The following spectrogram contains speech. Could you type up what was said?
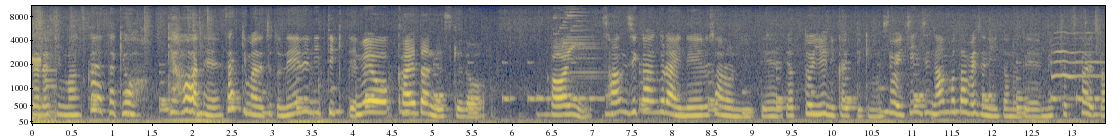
ただきます。疲れた今日。今日はねさっきまでちょっとネイルに行ってきて目を変えたんですけどかわい。い3時間ぐらいネイルサロンにいてやっと家に帰ってきました。今日一日何も食べずにいたのでめっちゃ疲れた。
